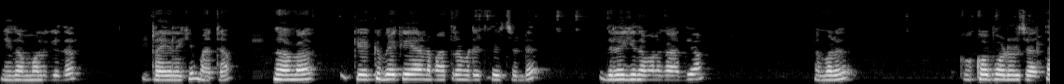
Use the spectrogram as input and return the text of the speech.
ഇനി ഇത് ട്രേയിലേക്ക് മാറ്റാം. നമ്മൾ കേക്ക് ബേക്ക് ചെയ്യാനുള്ള പാത്രം ഇവിടെ എടുത്ത് വെച്ചിട്ടുണ്ട്. ഇതിലേക്ക് നമ്മൾക്ക് ആദ്യം നമ്മൾ കൊക്കോ പൗഡർ ചേർത്ത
